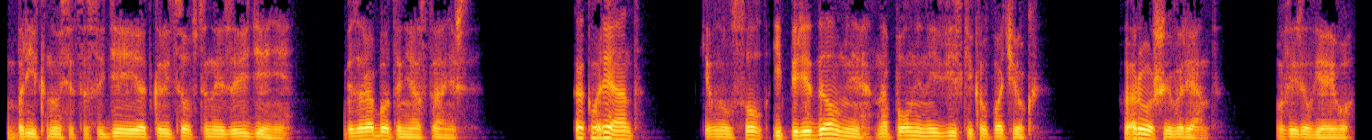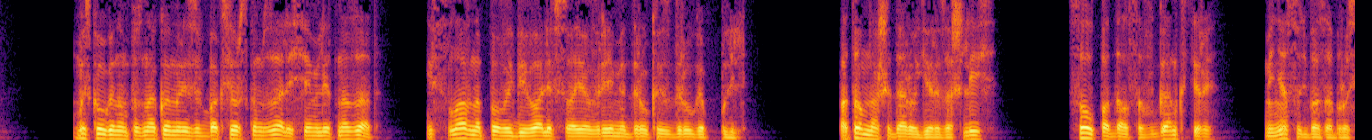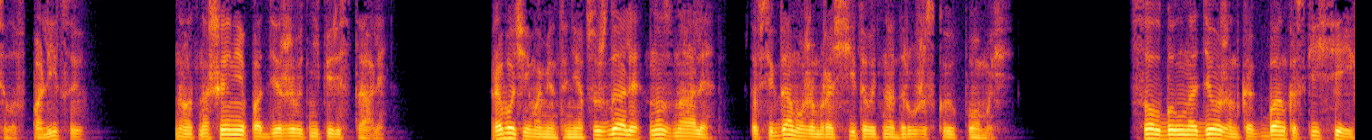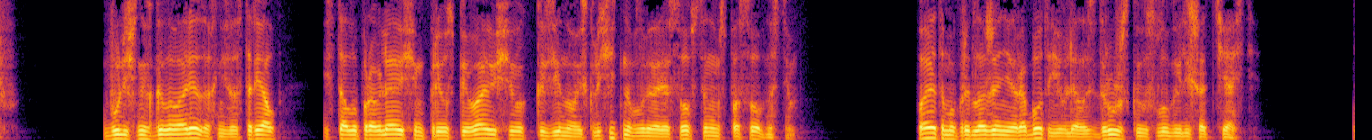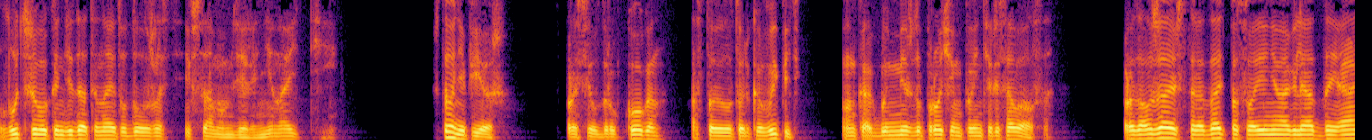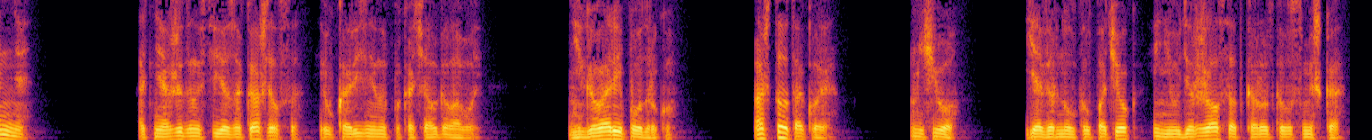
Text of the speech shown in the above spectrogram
Брик носится с идеей открыть собственное заведение. Без работы не останешься. Как вариант, кивнул Сол и передал мне наполненный виски колпачок. Хороший вариант, уверил я его. Мы с Коганом познакомились в боксерском зале семь лет назад и славно повыбивали в свое время друг из друга пыль. Потом наши дороги разошлись. Сол подался в гангстеры, меня судьба забросила в полицию, но отношения поддерживать не перестали. Рабочие моменты не обсуждали, но знали, что всегда можем рассчитывать на дружескую помощь. Сол был надежен, как банковский сейф. В уличных головорезах не застрял и стал управляющим преуспевающего казино исключительно благодаря собственным способностям. Поэтому предложение работы являлось дружеской услугой лишь отчасти. Лучшего кандидата на эту должность и в самом деле не найти. «Что не пьешь?» — спросил друг Коган, а стоило только выпить, он как бы, между прочим, поинтересовался. «Продолжаешь страдать по своей ненаглядной Анне?» От неожиданности я закашлялся и укоризненно покачал головой. «Не говори под руку». «А что такое?» «Ничего». Я вернул колпачок и не удержался от короткого смешка.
